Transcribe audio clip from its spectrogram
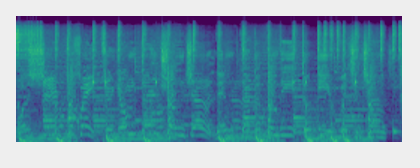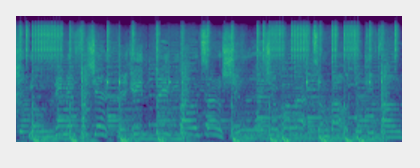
我是不会游泳的船长，连打个喷嚏都意味深长。梦里面发现了一堆宝藏，醒来却忘了藏宝的地方。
